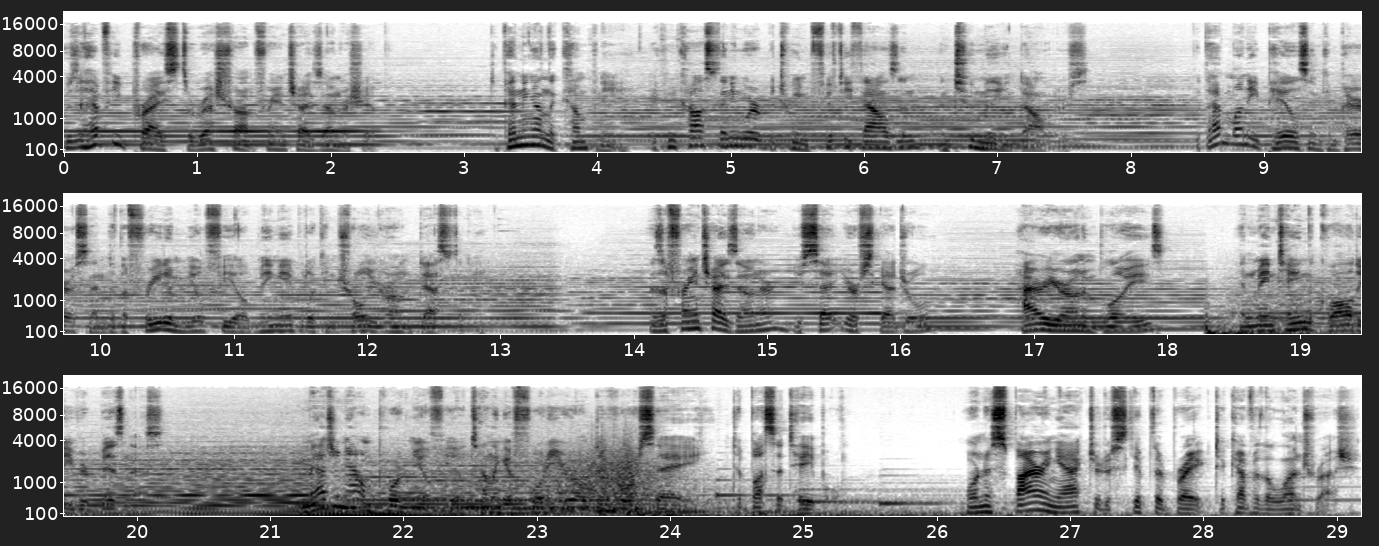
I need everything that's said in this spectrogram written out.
There's a hefty price to restaurant franchise ownership. Depending on the company, it can cost anywhere between $50,000 and $2 million. But that money pales in comparison to the freedom you'll feel being able to control your own destiny. As a franchise owner, you set your schedule, hire your own employees, and maintain the quality of your business. Imagine how important you'll feel telling a 40 year old divorcee to bus a table, or an aspiring actor to skip their break to cover the lunch rush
